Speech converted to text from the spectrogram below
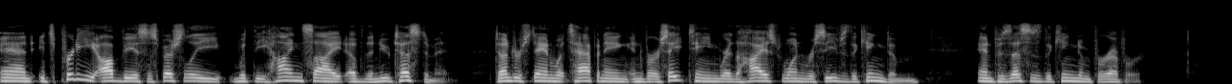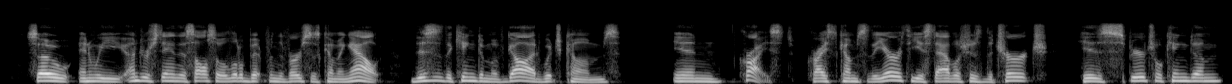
And it's pretty obvious, especially with the hindsight of the New Testament, to understand what's happening in verse 18, where the highest one receives the kingdom and possesses the kingdom forever. So, and we understand this also a little bit from the verses coming out. This is the kingdom of God which comes in Christ. Christ comes to the earth, he establishes the church, his spiritual kingdom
